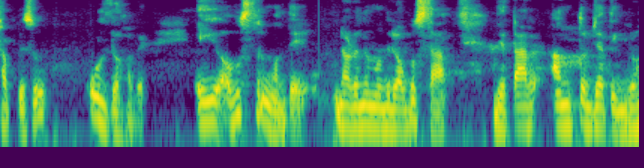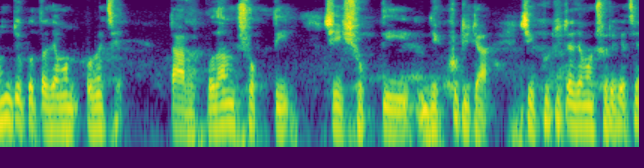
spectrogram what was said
সব কিছু উল্টো হবে। এই অবস্থার মধ্যে নরেন্দ্র মোদীর অবস্থা যে তার আন্তর্জাতিক গ্রহণযোগ্যতা যেমন কমেছে, তার প্রধান শক্তি, সেই শক্তি যে খুঁটিটা, সেই খুঁটিটা যেমন সরে গেছে,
